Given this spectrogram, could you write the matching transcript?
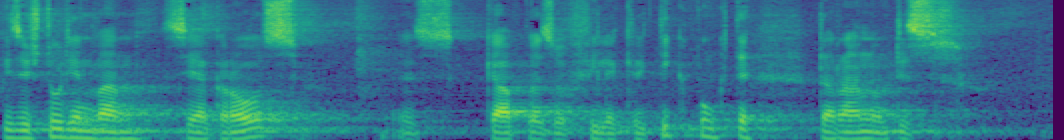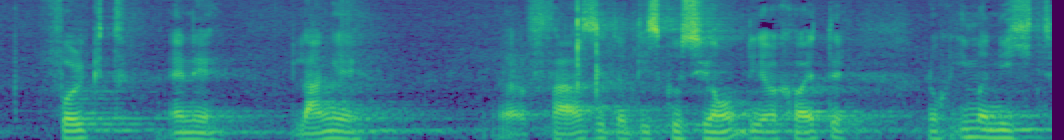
Diese Studien waren sehr groß. Es gab also viele Kritikpunkte daran und es folgt eine lange äh, Phase der Diskussion, die auch heute noch immer nicht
